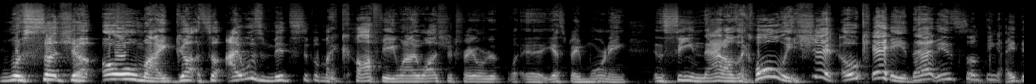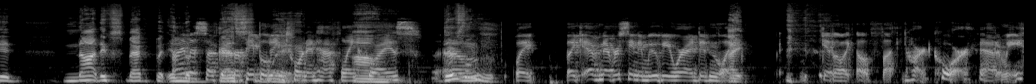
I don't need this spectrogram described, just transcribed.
was such a oh my god. So I was mid sip of my coffee when I watched the trailer uh, yesterday morning and seeing that I was like, "Holy shit. Okay, that is something I did not expect but in I'm the a sucker for people being torn in half lengthwise. there's um, a- like like I've never seen a movie where I didn't like get a like oh fucking hardcore out of me.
